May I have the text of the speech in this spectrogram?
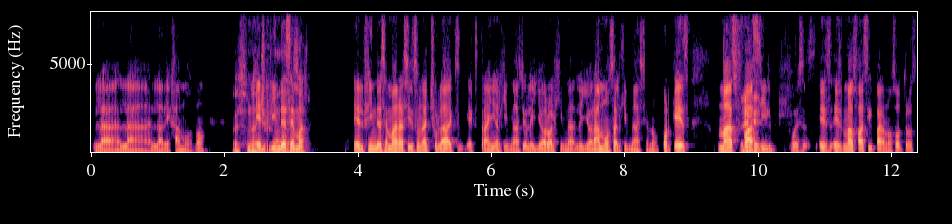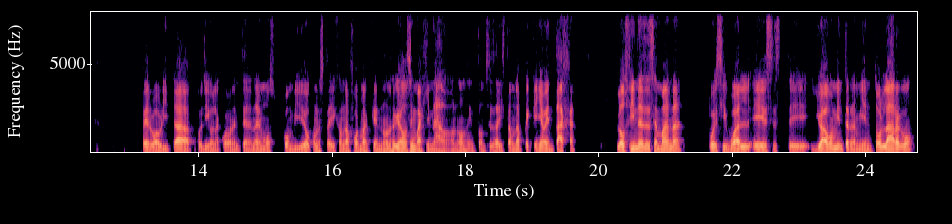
la, la, dejamos, ¿no? Es una el fin de semana. El fin de semana sí es una chulada, extraño al gimnasio, le lloro al gimnasio, le lloramos al gimnasio, ¿no? Porque es más fácil, pues es, es más fácil para nosotros, pero ahorita, pues digo, en la cuarentena hemos convivido con nuestra hija de una forma que no lo habíamos imaginado, ¿no? Entonces ahí está una pequeña ventaja. Los fines de semana, pues igual es, este, yo hago mi entrenamiento largo,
